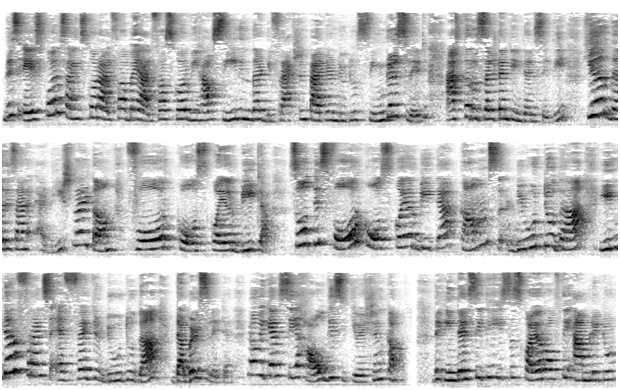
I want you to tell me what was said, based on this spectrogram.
This a square sine square alpha by alpha square we have seen in the diffraction pattern due to single slit as the resultant intensity. Here there is an additional term 4 cos square beta. So this 4 cos square beta comes due to the interference effect due to the double slit. Now we can see how this equation comes. The intensity is the square of the amplitude.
